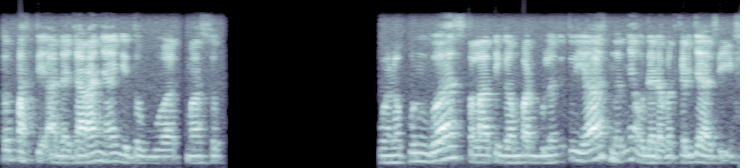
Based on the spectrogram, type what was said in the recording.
itu pasti ada caranya gitu buat masuk. Walaupun gua setelah 3-4 bulan itu ya sebenarnya udah dapat kerja sih.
